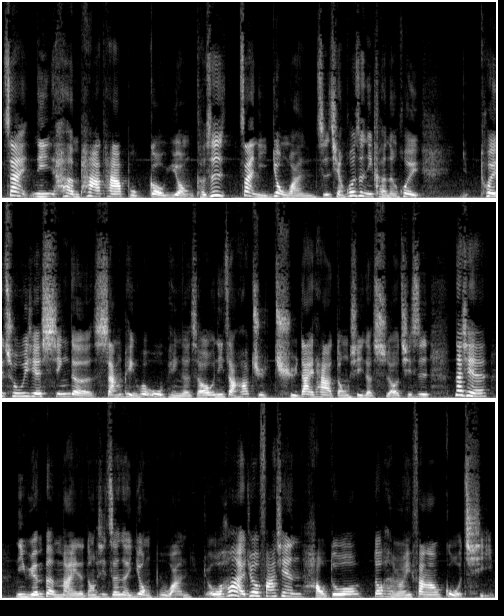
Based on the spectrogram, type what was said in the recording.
在你很怕它不够用，可是，在你用完之前，或者你可能会推出一些新的商品或物品的时候，你找它取取代它的东西的时候，其实那些你原本买的东西真的用不完。我后来就发现好多都很容易放到过期，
